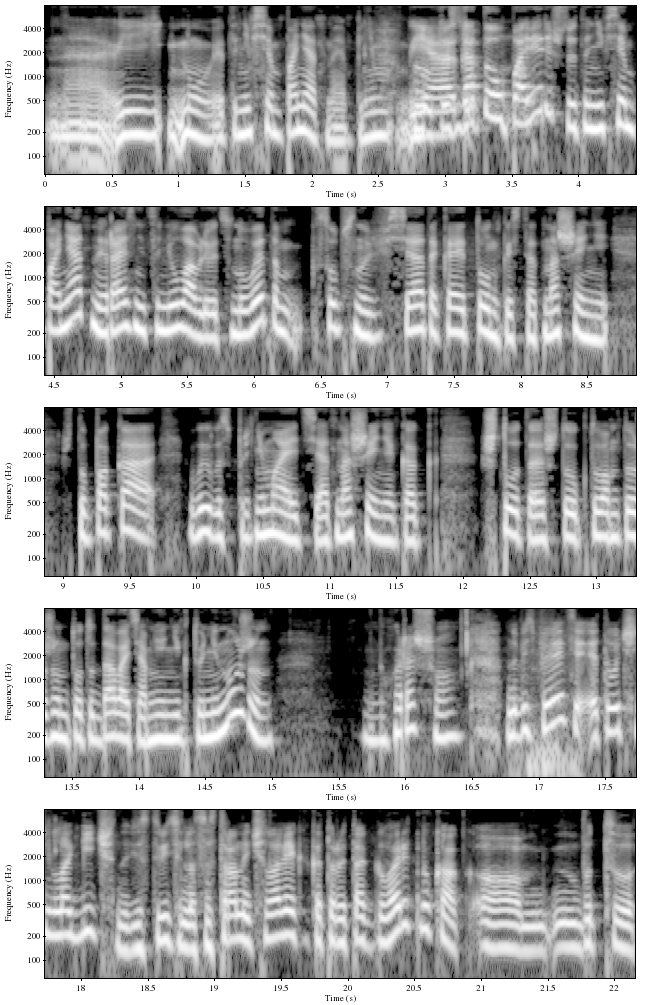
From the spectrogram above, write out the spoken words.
Э, и, ну, это не всем понятно. Я, поним... ну, я есть... готова поверить, что это не всем понятно, и разница не улавливается. Но в этом, собственно, вся такая тонкость отношений, что пока вы воспринимаете отношения как что-то, что кто вам должен кто-то давать, а мне никто не нужен, ну хорошо. Но ведь, понимаете, это очень логично, действительно, со стороны человека, который так говорит, ну как, э, вот,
